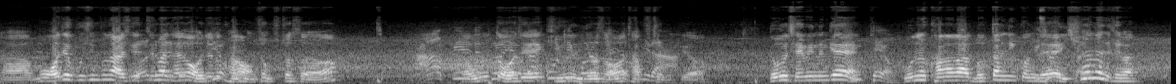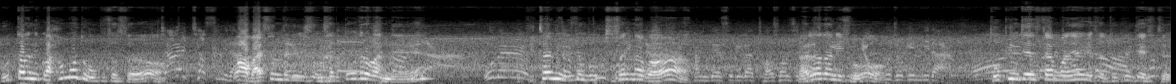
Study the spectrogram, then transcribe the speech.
자, 뭐 어제 보신 분은 아시겠지만 제가 어제도 강화 엄청 붙였어요. 아, 자, 오늘 또 플레이어가 어제 기운을 이어서 다. 붙여볼게요. 오늘 재밌는 게, 오늘 강화가 노땅님 건데. 희한하게 제가 노땅님 거 한 번도 못 붙였어요. 와, 말씀드리는 순간 또 들어갔네. 기타님 요즘 뭐 드셨나봐. 날라다니죠. 도핑 테스트 한번 해야겠어요, 도핑 테스트.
